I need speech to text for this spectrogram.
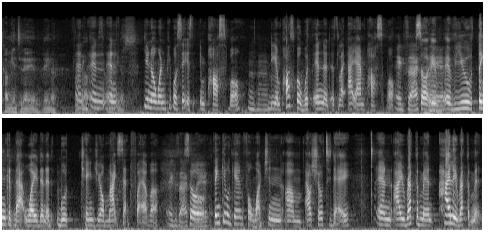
coming in today and Dana. and helping- and, and us. you know when people say it's impossible Mm-hmm. the impossible within it is like i am possible Exactly. so Exactly. if, if you think it that way then it will change your mindset forever Exactly. so thank you again for watching um, our show today and i recommend highly recommend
